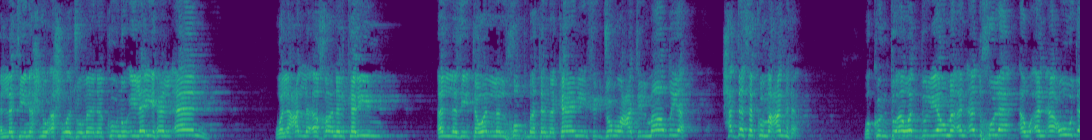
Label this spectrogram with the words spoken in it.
التي نحن أحوج ما نكون إليها الآن. ولعل أخانا الكريم الذي تولى الخطبة مكاني في الجمعة الماضية حدثكم عنها وكنت أود اليوم أن أدخل أو أن أعود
